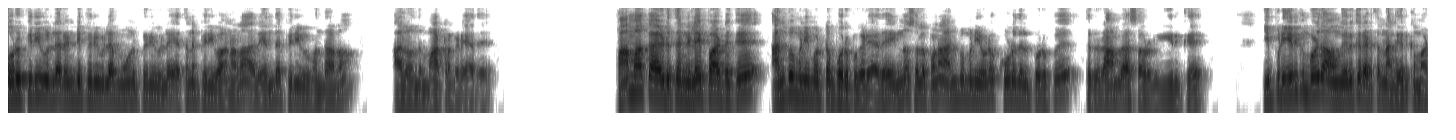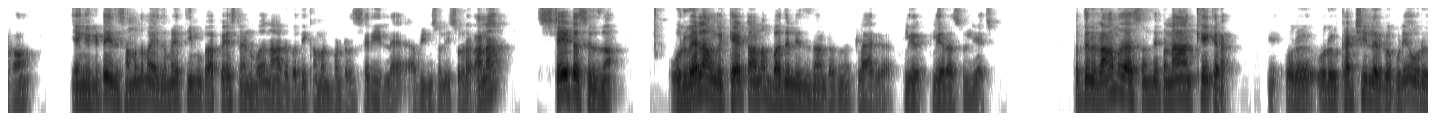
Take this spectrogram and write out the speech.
ஒரு பிரிவு இல்லை ரெண்டு பிரிவு இல்லை மூணு பிரிவு இல்லை எத்தனை பிரிவு ஆனாலும் அது எந்த பிரிவு வந்தாலும் அதில் வந்து மாற்றம் கிடையாது. பாமக எடுத்த நிலைப்பாட்டுக்கு அன்புமணி மட்டும் பொறுப்பு கிடையாது. இன்னும் சொல்ல போனால் அன்புமணியோட கூடுதல் பொறுப்பு திரு. ராமதாஸ் அவர்களுக்கு இருக்குது இப்படி இருக்கும்பொழுது அவங்க இருக்கிற இடத்துல நாங்கள் இருக்க மாட்டோம். எங்ககிட்ட இது சம்மந்தமாக எதுவுமே திமுக பேசலன்னு போது நான் அதை பற்றி கமெண்ட் பண்ணுறது சரியில்லை அப்படின்னு சொல்லி சொல்கிறார் ஆனால் ஸ்டேட்டஸ் இதுதான். ஒருவேளை அவங்க கேட்டாலும் பதில் இதுதான்றது கிளியர் கிளியர் கிளியராக சொல்லியாச்சு. இப்போ திரு. ராமதாஸ் வந்து இப்போ நான் கேட்குறேன். ஒரு ஒரு கட்சியில் இருக்கக்கூடிய ஒரு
